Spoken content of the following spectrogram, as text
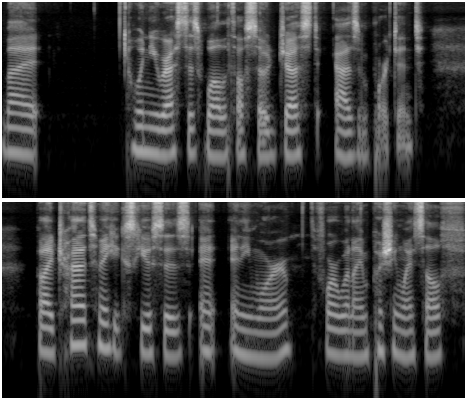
but when you rest as well it's also just as important but i try not to make excuses a- anymore for when i'm pushing myself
